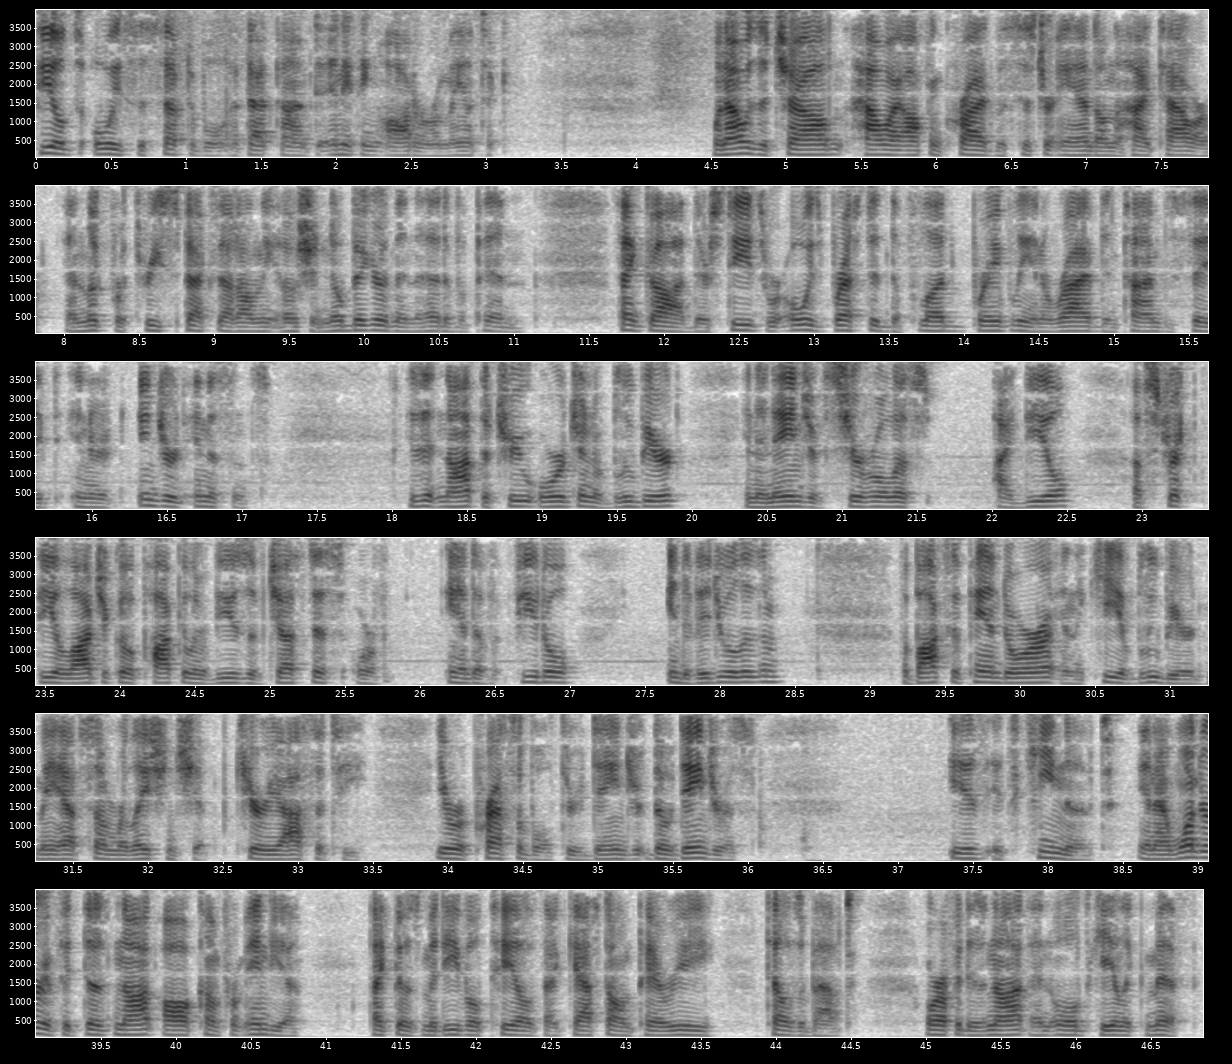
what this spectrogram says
fields always susceptible at that time to anything odd or romantic. When I was a child, how I often cried with Sister Anne on the high tower, and looked for three specks out on the ocean no bigger than the head of a pin. Thank God, their steeds were always breasted the flood bravely and arrived in time to save injured innocents. Is it not the true origin of Bluebeard, in an age of chivalrous ideal, of strict theological popular views of justice, or and of feudal individualism? The box of Pandora and the key of Bluebeard may have some relationship, curiosity, irrepressible through danger, though dangerous, is its keynote, and I wonder if it does not all come from India, like those medieval tales that Gaston Paris tells about, or if it is not an old Gaelic myth,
